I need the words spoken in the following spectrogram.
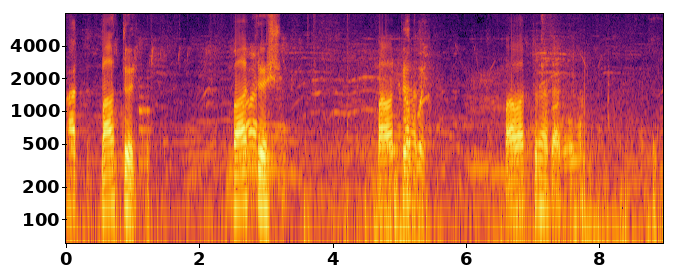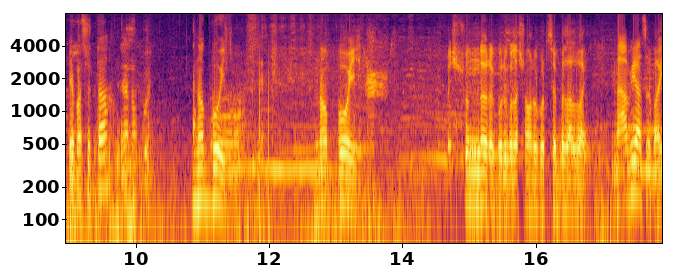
বাহাত্তর। বাহাত্তর। বাহাত্তর। বাহাত্তর হাজার। বাহাত্তর হাজার। এ পাশেরটা এটা নব্বই। নব্বই। নব্বই। বেশ সুন্দর গরুগুলা সংগ্রহ করছে বেলাল ভাই। নাভি আছে ভাই।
